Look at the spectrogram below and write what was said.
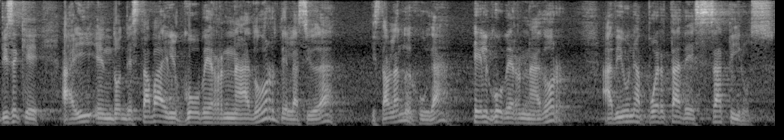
Dice que ahí en donde estaba el gobernador de la ciudad, está hablando de Judá, el gobernador, había una puerta de sátiros.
